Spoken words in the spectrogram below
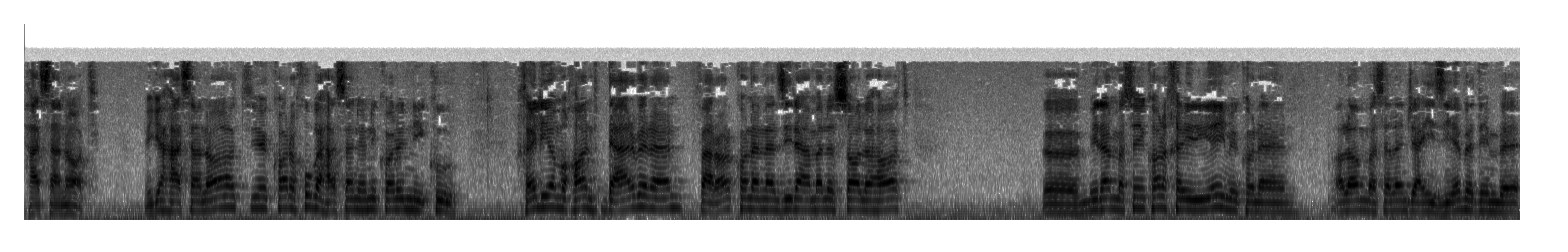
حسنات. میگه حسنات یه کار خوبه حسن یعنی کار نیکو. خیلی ها می‌خوان در برن فرار کنن از زیر عمل صالحات. میرن مثلا این کار خیریه ای می‌کنن. حالا مثلا جایزیه بدیم به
